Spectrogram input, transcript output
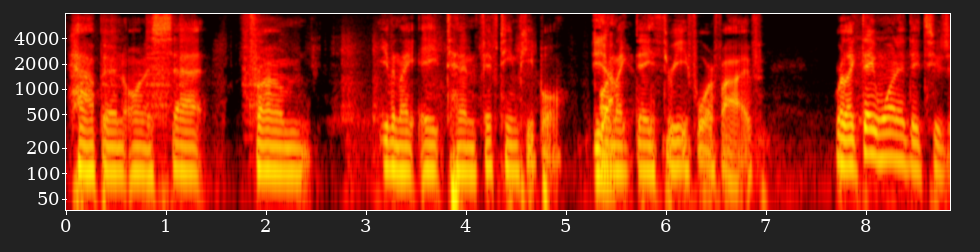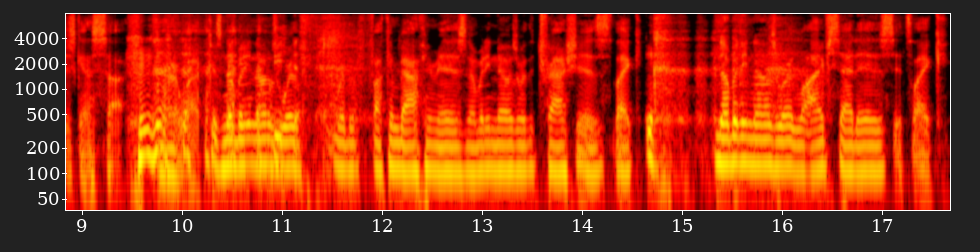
happen on a set from even like 8, 10, 15 people yeah. on like day three, four, five where like day one and day two is just gonna suck no matter what because nobody knows where the, where the fucking bathroom is nobody knows where the trash is like nobody knows where live set is. It's like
